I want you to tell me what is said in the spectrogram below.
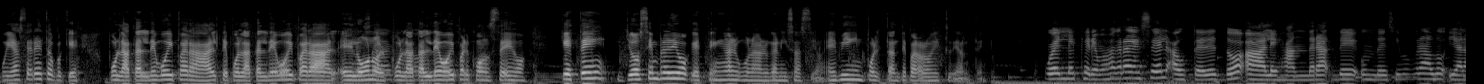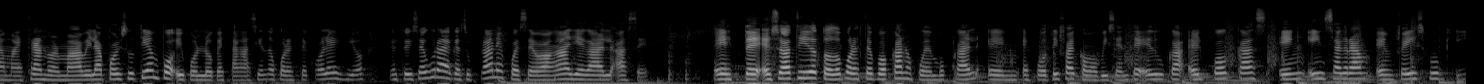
voy a hacer esto porque por la tarde voy para arte, por la tarde voy para el honor, por la tarde voy para el consejo que estén, yo siempre digo que estén en alguna organización, es bien importante para los estudiantes. Pues les queremos agradecer a ustedes dos, a Alejandra de undécimo grado y a la maestra Norma Ávila por su tiempo y por lo que están haciendo por este colegio. estoy segura de que sus planes pues se van a llegar a hacer. Este, eso ha sido todo por este podcast. Nos pueden buscar en Spotify como Vicente Educa el podcast, en Instagram, en Facebook y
